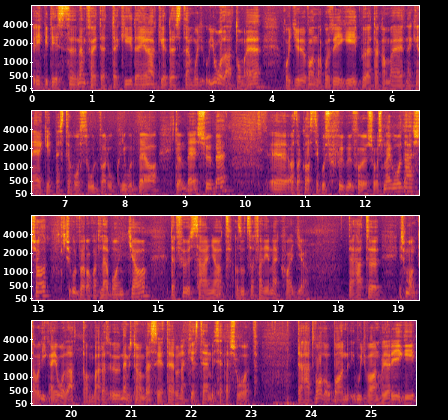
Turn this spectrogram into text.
építész nem fejtette ki, de én rákérdeztem, hogy jól látom-e, hogy vannak az régi épületek, amelyeknek ilyen elképesztő hosszú udvaruk nyújt be a tömb belsőbe, az a klasszikus függőfolyosós megoldással, és udvarokat lebontja, de főszárnyat az utca felé meghagyja. Tehát, és mondta, hogy igen, jól láttam, bár az, ő nem is nagyon beszélt erről, neki ez természetes volt. Tehát valóban úgy van, hogy a régi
